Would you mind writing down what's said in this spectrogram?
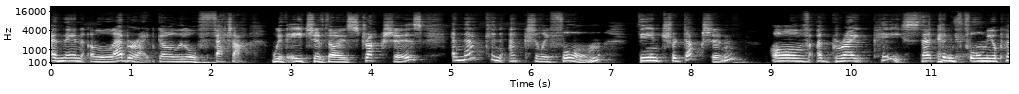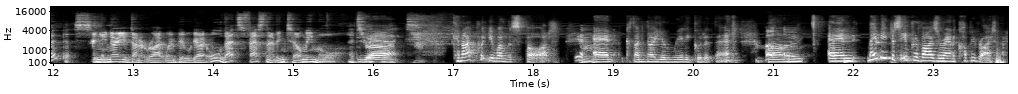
and then elaborate, go a little fatter with each of those structures. And that can actually form the introduction of a great piece that can form your purpose. And you know you've done it right when people go, Oh, that's fascinating. Tell me more. That's yeah. right. Can I put you on the spot? Yeah. And because I know you're really good at that. Um, and maybe just improvise around a copywriter.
